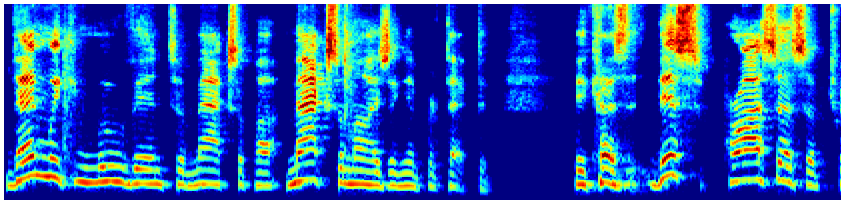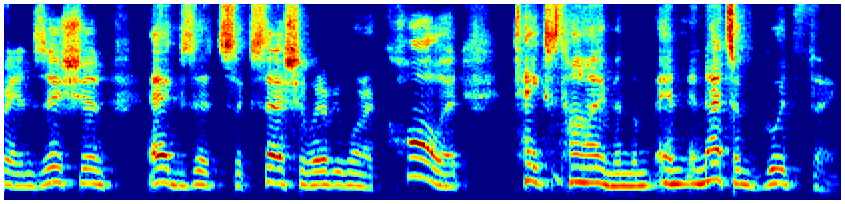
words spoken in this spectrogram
Then we can move into maximizing and protecting. Because this process of transition, exit, succession, whatever you want to call it, takes time, and, the, and, and that's a good thing.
